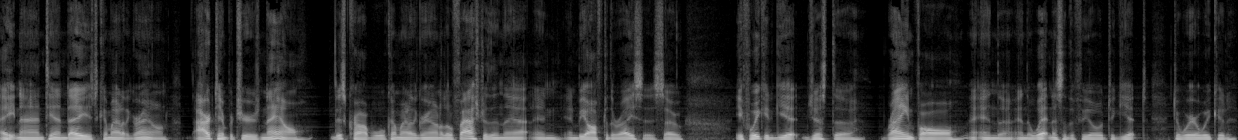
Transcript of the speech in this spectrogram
eight, nine, ten days to come out of the ground. Our temperatures now, this crop will come out of the ground a little faster than that and, and be off to the races. So if we could get just the rainfall and the and the wetness of the field to get to where we could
